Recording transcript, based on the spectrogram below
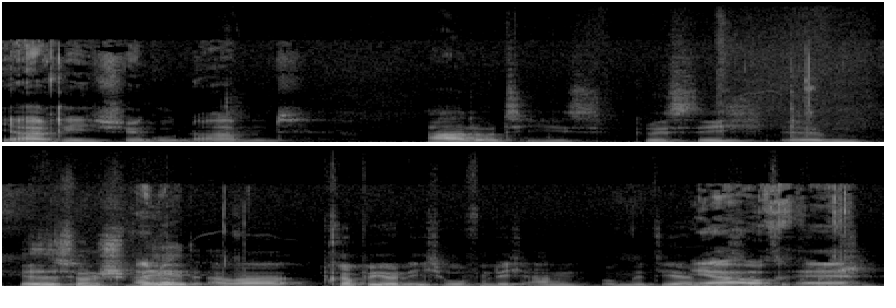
Jari, schönen guten Abend. Hallo Thies, grüß dich. Ähm, es ist schon spät, aber Pröppi und ich rufen dich an, um mit dir ein Ja, bisschen auch, zu äh, quatschen.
